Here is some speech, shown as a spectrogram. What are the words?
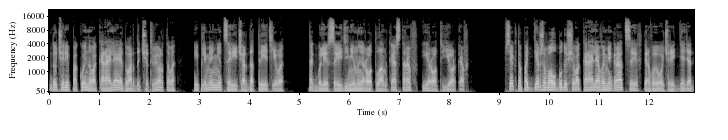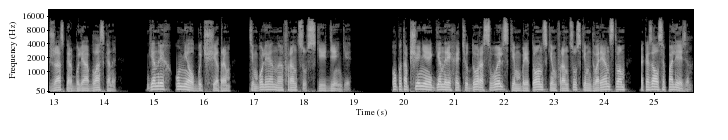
дочери покойного короля Эдуарда IV и племянницы Ричарда III. Так были соединены род Ланкастеров и род Йорков. Все, кто поддерживал будущего короля в эмиграции, в первую очередь дядя Джаспер, были обласканы. Генрих умел быть щедрым, тем более на французские деньги. Опыт общения Генриха Тюдора с уэльским, бретонским, французским дворянством оказался полезен.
